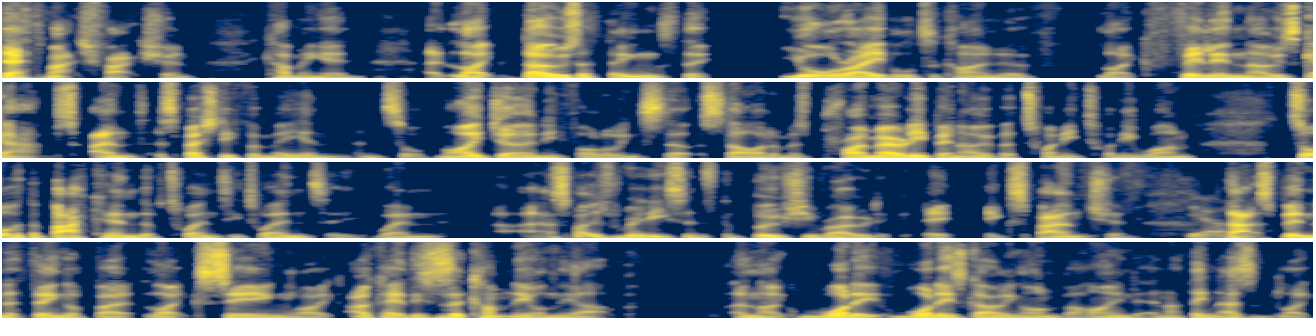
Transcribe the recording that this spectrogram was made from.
deathmatch faction coming in, uh, like those are things that you're able to kind of like fill in those gaps. And especially for me and, and sort of my journey following st- stardom has primarily been over 2021 sort of at the back end of 2020 when i suppose really since the bushiroad I- expansion Yeah. that's been the thing about like seeing like okay this is a company on the up and like what it what is going on behind it. And i think that's like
